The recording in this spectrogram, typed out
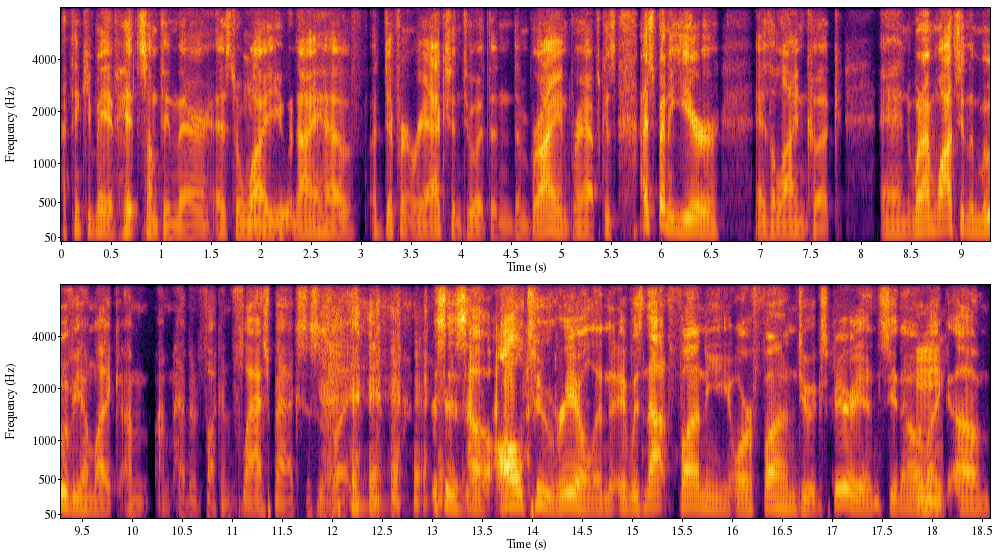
I think you may have hit something there as to why you and I have a different reaction to it than than Brian, perhaps. Because I spent a year as a line cook, and when I'm watching the movie, I'm like, I'm I'm having fucking flashbacks. This is like this is uh, all too real, and it was not funny or fun to experience. You know, Mm. like um,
